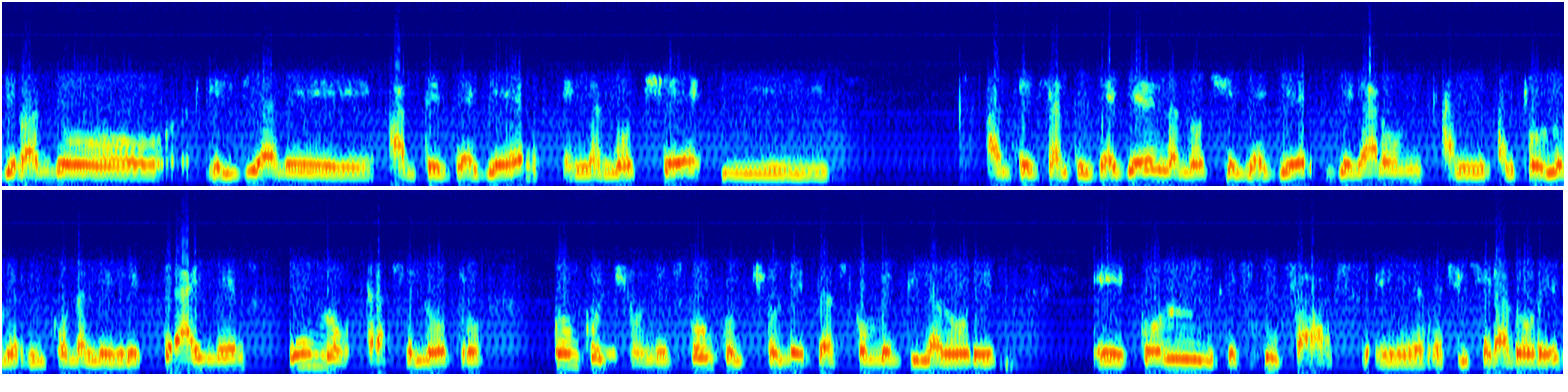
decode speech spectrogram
llevando el día de antes de ayer en la noche y antes antes de ayer en la noche y ayer llegaron al, al pueblo de Rincón Alegre trailers uno tras el otro con colchones, con colchonetas, con ventiladores, eh, con estufas, eh, refrigeradores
